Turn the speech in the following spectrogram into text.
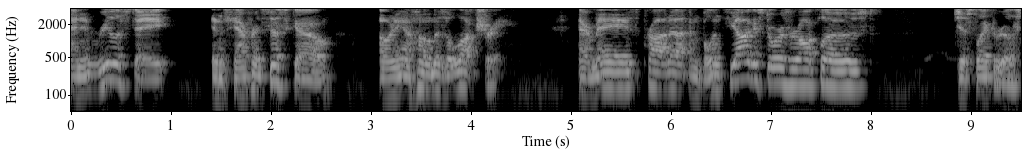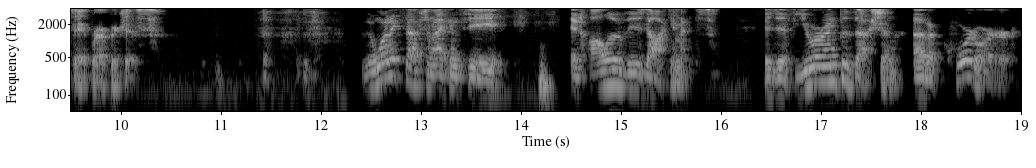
and in real estate in San Francisco, owning a home is a luxury. Hermes, Prada, and Balenciaga stores are all closed, just like real estate brokerages. The one exception I can see in all of these documents is if you are in possession of a court order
